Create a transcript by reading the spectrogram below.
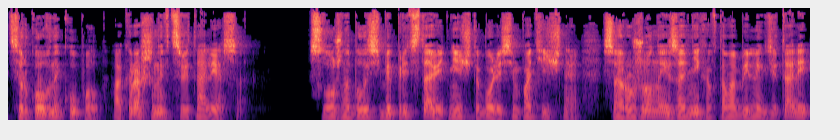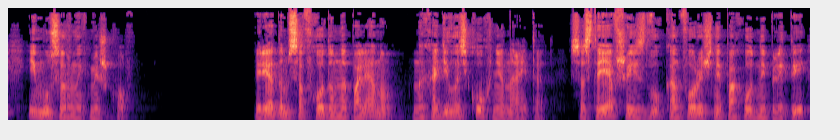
церковный купол, окрашенный в цвета леса. Сложно было себе представить нечто более симпатичное, сооруженное из одних автомобильных деталей и мусорных мешков. Рядом со входом на поляну находилась кухня Найта, состоявшая из двух конфорочной походной плиты,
